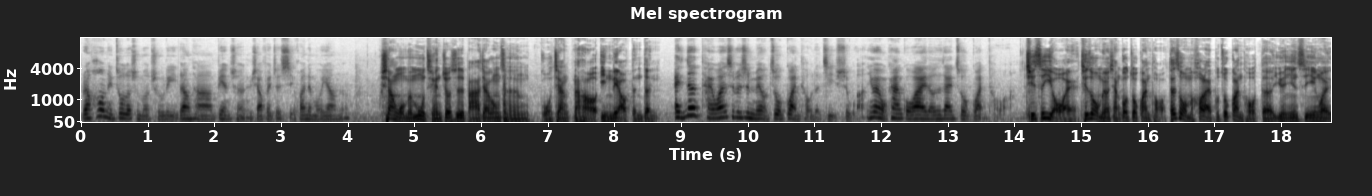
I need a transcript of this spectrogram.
然后你做了什么处理，让它变成消费者喜欢的模样呢？像我们目前就是把它加工成果酱，然后饮料等等。哎，那台湾是不是没有做罐头的技术啊？因为我看国外都是在做罐头啊。其实有哎，其实我们有想过做罐头，但是我们后来不做罐头的原因是因为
